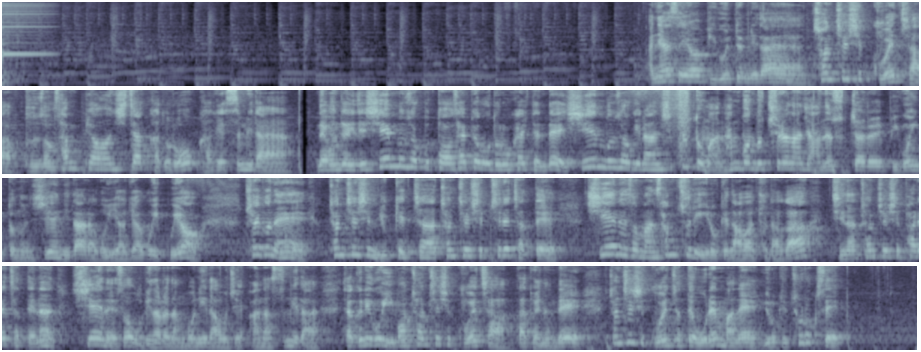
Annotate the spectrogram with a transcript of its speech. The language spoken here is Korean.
안녕하세요. 비구인토입니다. 1079회차 분석 3편 시작하도록 하겠습니다 네 먼저 이제 CN 분석부터 살펴보도록 할 텐데 CN 분석이란 10주 동안 한 번도 출연하지 않은 숫자를 비고잉 또는 CN이다 라고 이야기하고 있고요. 최근에 1076회차 1077회차 때 CN에서만 3출이 이렇게 나와주다가 지난 1078회차 때는 CN에서 우리나라 당번이 나오지 않았습니다. 자 그리고 이번 1079회차가 되는데 1079회차 때 오랜만에 이렇게 초록색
